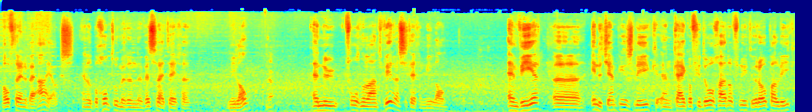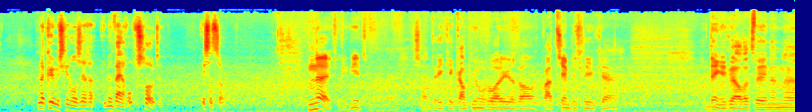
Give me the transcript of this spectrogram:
hoofdtrainer bij Ajax. En dat begon toen met een wedstrijd tegen Milan. Ja. En nu volgende maand weer wedstrijd tegen Milan. En weer uh, in de Champions League. En kijken of je doorgaat of niet, Europa League. En dan kun je misschien wel zeggen, je bent weinig opgeschoten. Is dat zo? Nee, vind ik niet. We zijn drie keer kampioen geworden in ieder geval. Qua Champions League uh, denk ik wel dat we in een uh,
